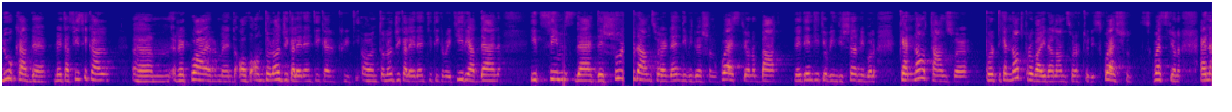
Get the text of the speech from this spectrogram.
look at the metaphysical um, requirement of ontological identity, ontological identity criteria, then it seems that they should answer the individuation question, but the identity of indiscernible cannot answer, cannot provide an answer to this question. question. And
